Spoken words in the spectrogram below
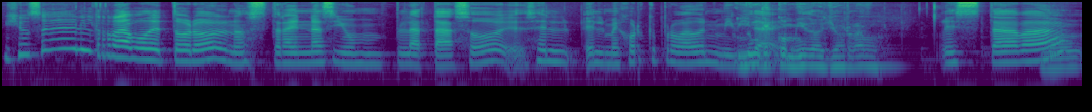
Dijimos, el rabo de toro nos traen así un platazo, es el, el mejor que he probado en mi vida. Nunca he ¿eh? comido yo rabo. Estaba No,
